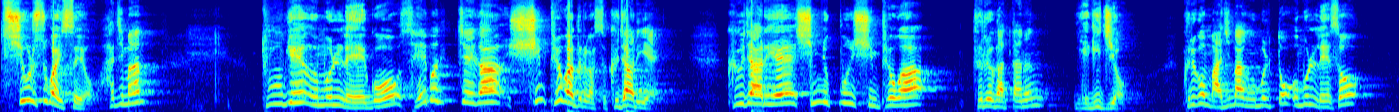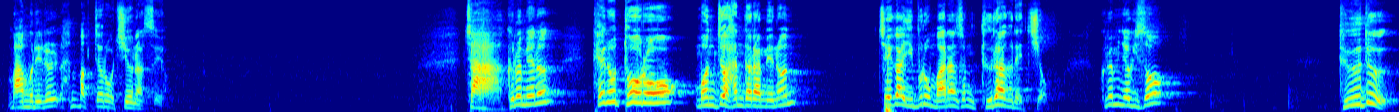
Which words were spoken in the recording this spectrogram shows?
쉬울 수가 있어요. 하지만 두 개 음을 내고 세 번째가 쉼표가 들어갔어. 그 자리에. 그 자리에 16분 쉼표가 들어갔다는 얘기지요. 그리고 마지막 음을 또 음을 내서 마무리를 한 박자로 지어놨어요. 자, 그러면은 테누토로 먼저 한다라면은 제가 입으로 말한 소리는 드라 그랬죠. 그러면 여기서 드드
